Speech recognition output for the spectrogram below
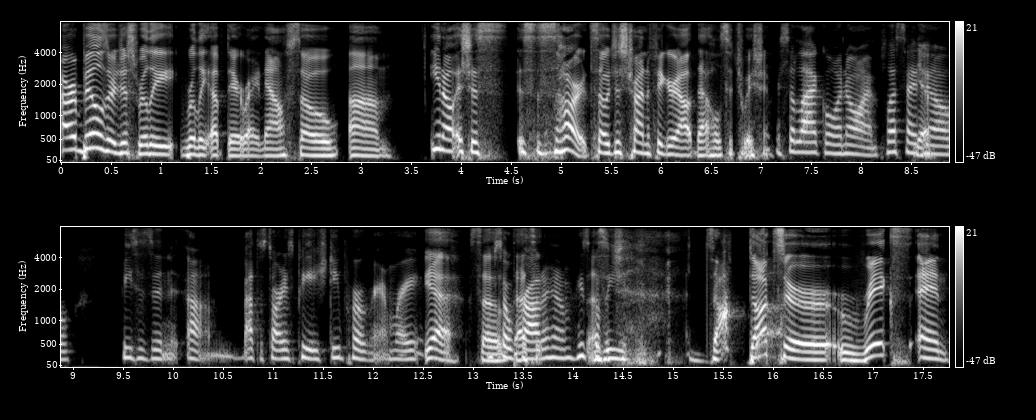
our bills are just really, really up there right now. So, um, you know, it's just it's, it's hard. So just trying to figure out that whole situation. It's a lot going on. Plus, I Yeah. know Feast is in um about to start his PhD program, right? Yeah. So I'm so proud a- of him. He's gonna that's a be doctor. Dr. Ricks and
